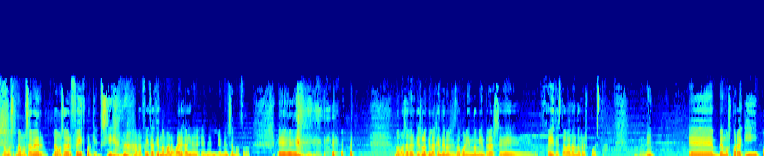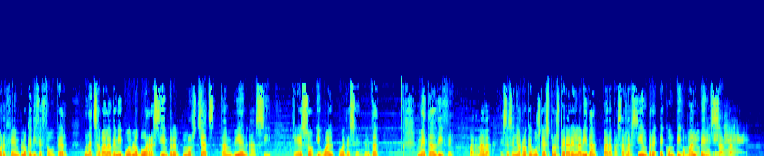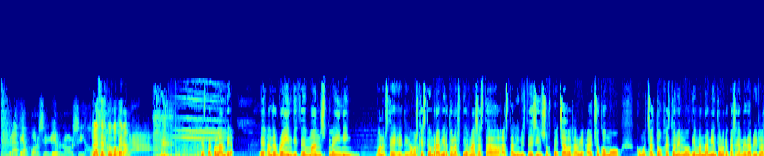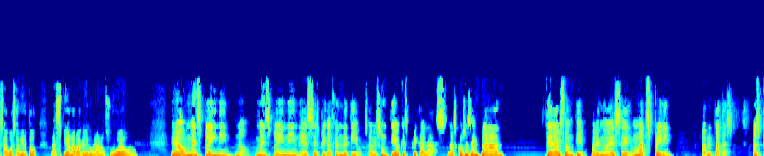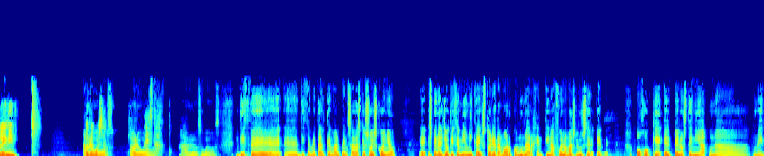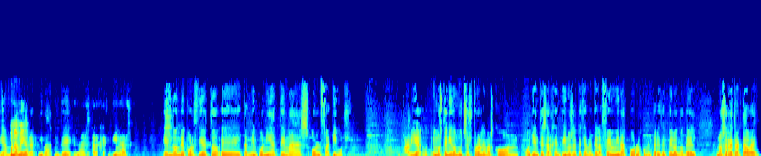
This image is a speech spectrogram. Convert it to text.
Vamos, vamos a ver, vamos a ver Faith, porque sí, ahora Faith haciendo malabares ahí en el, en el, en el semáforo. Eh, vamos a ver qué es lo que la gente nos está poniendo mientras eh, Faith estaba dando respuesta. ¿Vale? Eh, vemos por aquí, por ejemplo, que dice Zouter, una chavala de mi pueblo borra siempre los chats también así, que eso igual puede ser verdad. Metal dice, para nada, ese señor lo que busca es prosperar en la vida para pasarla siempre eh, contigo, mal ¿Pero qué pensada. Gracias por seguirnos, hijo. Gracias, puta. Gracias, Tacolandia. Eh, Underbrain dice, mansplaining. Bueno, este, digamos que este hombre ha abierto las piernas hasta, hasta límites insospechados. Ha, ha hecho como, como Charlton Heston en los Diez Mandamientos, lo que pasa que en vez de abrir las aguas ha abierto las piernas para que le comieran los huevos, ¿no? No, Em, mansplaining, no, mansplaining es explicación de tío, ¿sabes? Un tío que explica las, las cosas en plan de la vista de un tío, ¿vale? No es eh, manspreading, abrir patas, mansplaining. Abre cosa. huevos. Abre huevos. Abre los huevos. Dice, eh, dice Metal, qué mal pensadas que sois, coño. Eh, Spinel Joe dice, mi única historia de amor con una argentina fue lo más loser ever. Ojo que el Pelos tenía una, una idea muy negativa de las argentinas, en donde, por cierto, eh, también ponía temas olfativos. Había, hemos tenido muchos problemas con oyentes argentinos, especialmente las féminas, por los comentarios del pelo, en donde él no se retractaba, ¿eh?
